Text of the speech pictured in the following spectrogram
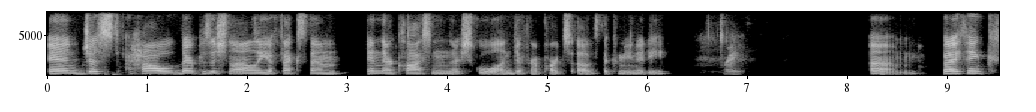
and just how their positionality affects them in their class and their school and different parts of the community. right. Um, but I think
